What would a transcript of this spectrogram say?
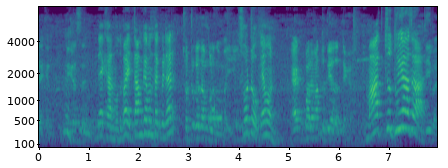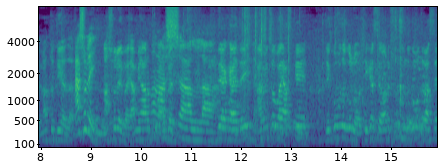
দেখেন ঠিক আছে? দেখার মতো। ভাই দাম কেমন থাকবে এটার? ছোট করে দাম বলে দিন ভাই। ছোট কেমন? একবারে মাত্র দুই হাজার টাকা। মাত্র দুই হাজার? জি ভাই মাত্র দুই হাজার। আসলেই? আসলে ভাই আমি আর মাশাআল্লাহ। দেখায় দেই। আমি তো ভাই আজকে যে কবুতরগুলো ঠিক আছে? অনেক সুন্দর সুন্দর কবুতর আছে।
